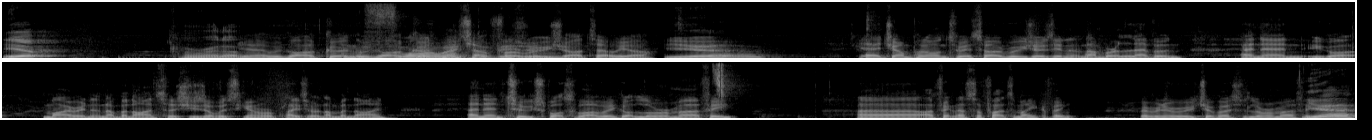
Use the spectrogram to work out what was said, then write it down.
Yep. Coming right up. Yeah, we got a good, we got a good matchup for division. Araujo, I tell you. Yeah. Yeah, jumping onto it. So Araujo's in at number 11, and then you got Maia in at number 9, so she's obviously going to replace her at number 9. And then two spots above her, you got Lauren Murphy. Uh, I think that's a fight to make, I think. Reverend Araujo versus Lauren Murphy. Yeah.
